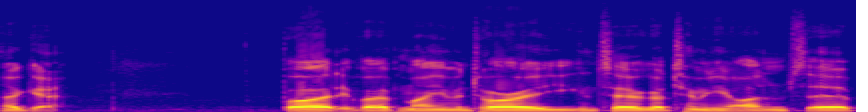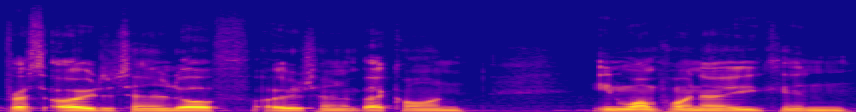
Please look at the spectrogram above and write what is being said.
Okay. But if I open my inventory, you can see I've got too many items there. Press O to turn it off, O to turn it back on. In 1.0, you can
